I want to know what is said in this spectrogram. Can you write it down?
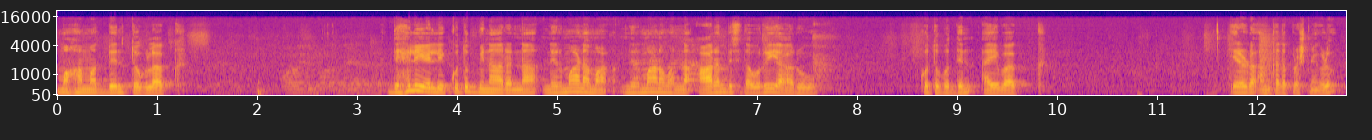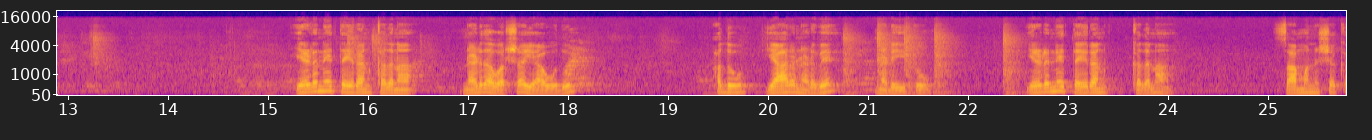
ಮೊಹಮ್ಮದ್ ಬಿನ್ ತುಗ್ಲಕ್. ದೆಹಲಿಯಲ್ಲಿ ಕುತುಬ್ ಮಿನಾರನ್ನು ನಿರ್ಮಾಣ ಮಾ, ನಿರ್ಮಾಣವನ್ನು ಆರಂಭಿಸಿದವರು ಯಾರು? ಕುತುಬುದ್ದೀನ್ ಐಬಕ್. ಎರಡು ಅಂಕದ ಪ್ರಶ್ನೆಗಳು. ಎರಡನೇ ತೈರಾನ್ ಕದನ ನಡೆದ ವರ್ಷ ಯಾವುದು? ಅದು ಯಾರ ನಡುವೆ ನಡೆಯಿತು? ಎರಡನೇ ತೈರಾನ್ ಕದನ ಸಾಮಾನ್ಯ ಶಕ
